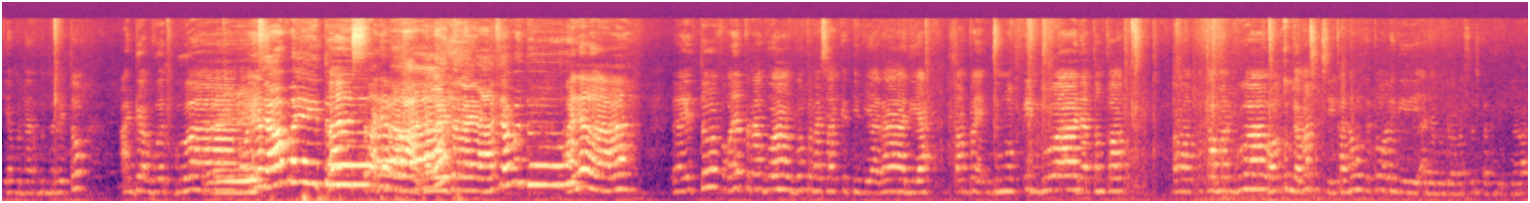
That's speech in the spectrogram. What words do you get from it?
yang benar-benar itu ada buat gua Eh, pokoknya siapa ya itu? Ada Ah, lah. itu lah ya. Siapa tuh? ada lah nah itu pokoknya pernah gua gua pernah sakit di biara dia sampai jengukin gua datang ke eh, ke kamar gua. Waktu nggak masuk sih karena waktu itu lagi ada beberapa suster juga.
